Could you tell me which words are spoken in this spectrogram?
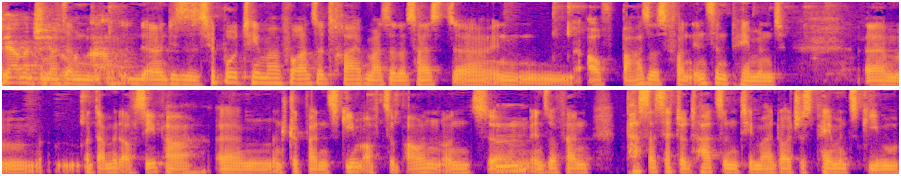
Ja, mit gemeinsam GS1, ja. Äh, dieses Hippo-Thema voranzutreiben. Also das heißt, äh, in, auf Basis von Instant Payment ähm, und damit auf SEPA ähm, ein Stück weit ein Scheme aufzubauen. Und ähm, mhm. insofern passt das ja total zum Thema deutsches Payment Scheme,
